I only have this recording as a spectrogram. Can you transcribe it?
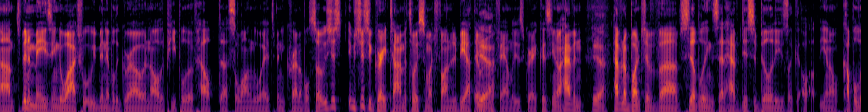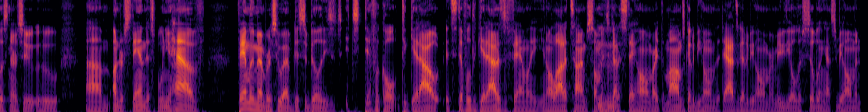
Um, it's been amazing to watch what we've been able to grow and all the people who have helped us along the way. It's been incredible. So it was just it was just a great time. It's always so much fun to be out there with my family is great because you know having Yeah. having a bunch of uh, siblings that have disabilities, like uh, you know, a couple listeners who who um, understand this. But when you have family members who have disabilities, it's, it's difficult to get out. It's difficult to get out as a family. You know, a lot of times somebody's got to stay home, right? The mom's got to be home, the dad's got to be home, or maybe the older sibling has to be home, and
